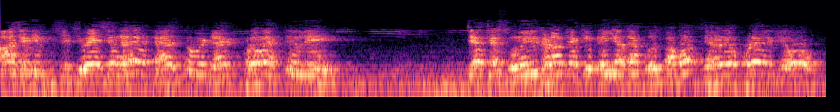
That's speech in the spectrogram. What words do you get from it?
ਆ ਜਿਹੜੀ ਸਿਚੁਏਸ਼ਨ ਹੈ it to be that proactively ਜਿੱਥੇ ਸੁਨੀਲ ਖੜਾ ਦੇਖੀ ਗਈ ਜਾਂਦਾ ਤੁਸੀਂ ਤਾਂ ਬਹੁਤ ਸਿਆਣੇ ਹੋ, ਪੜ੍ਹੇ ਲਿਖੇ ਹੋ।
